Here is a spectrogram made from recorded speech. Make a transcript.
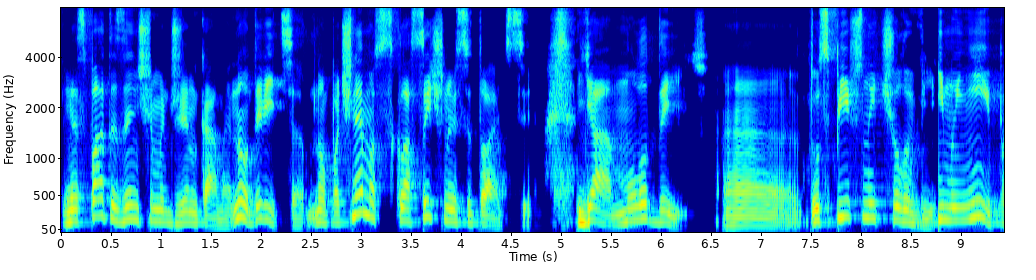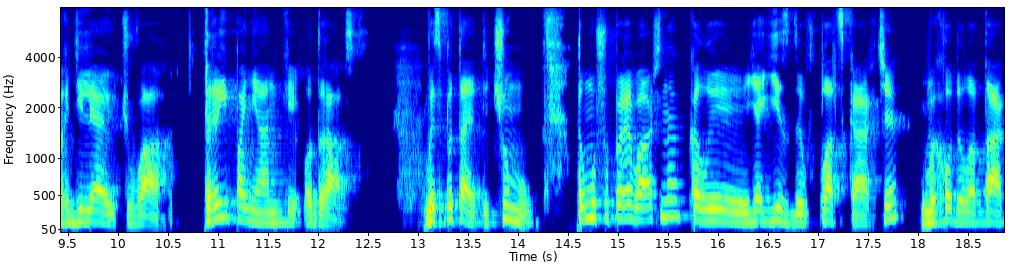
Не спати з іншими жінками. Ну, дивіться, ну почнемо з класичної ситуації. Я молодий, е, успішний чоловік, і мені приділяють увагу три панянки одразу. Ви спитаєте, чому? Тому що переважно, коли я їздив в плацкарті, виходило так,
